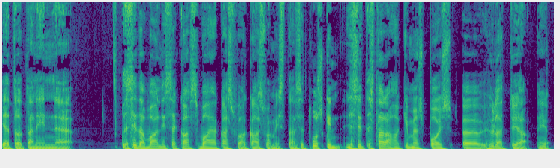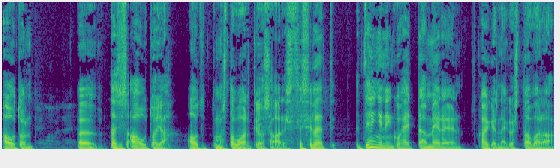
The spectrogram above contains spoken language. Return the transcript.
Ja tota niin, äh, sitä vaan, niin se kasvaa ja kasvaa kasvamistaan. Se tuskin, ja sitten Stara myös pois ö, hylättyjä niin auton, ö, tai siis autoja autottomasta vartiosaaresta. Siis silleen, että, että jengi niin kuin heittää mereen kaiken näköistä tavaraa.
